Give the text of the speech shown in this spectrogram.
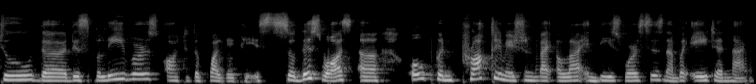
to the disbelievers or to the polytheists. So this was a open proclamation by Allah in these verses number eight and nine.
